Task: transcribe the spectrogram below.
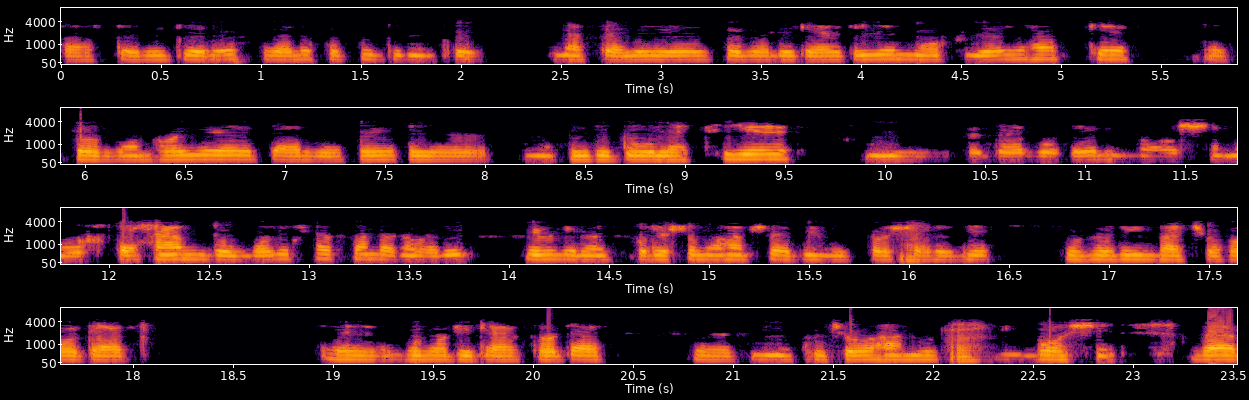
شهرداری گرفت. ولی خب می‌دونیم که مسئله زبالهگردی مافیایی هست که سازمان های در واقع غیر دولتی در واقع ناشناخته هم دنبالش هستن. بنابراین نمی‌دونم خود شما هم شاید این روزها شاهد حضور این بچه ها در زبالهگردها در کجا هنوز باشین. و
